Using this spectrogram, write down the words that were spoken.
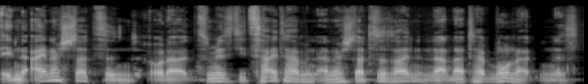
in einer Stadt sind oder zumindest die Zeit haben, in einer Stadt zu sein, in anderthalb Monaten ist.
